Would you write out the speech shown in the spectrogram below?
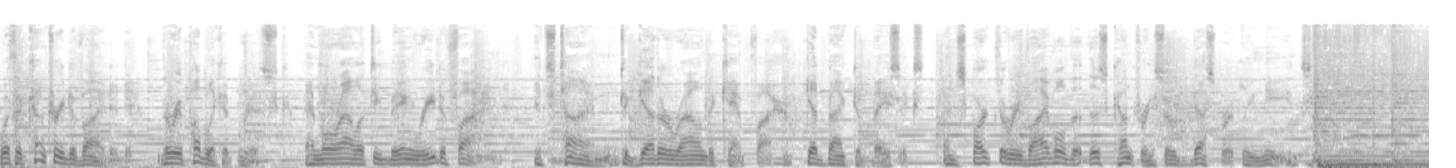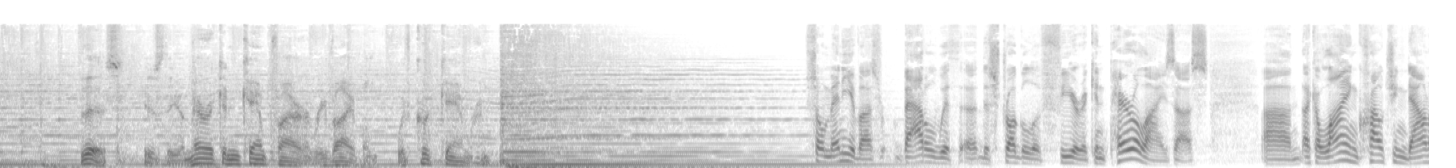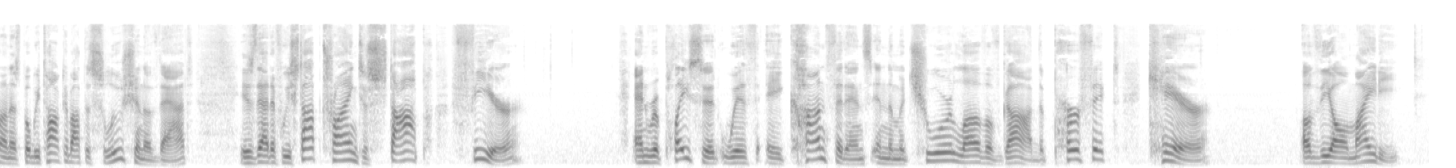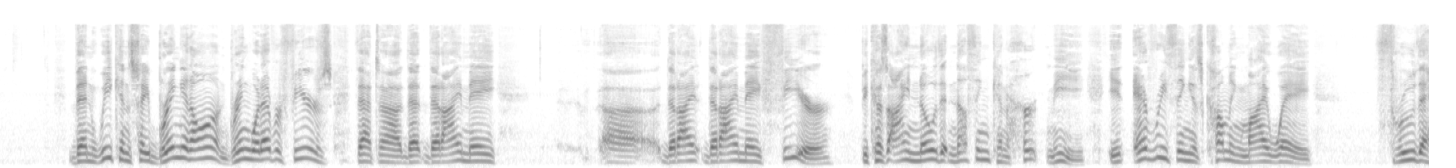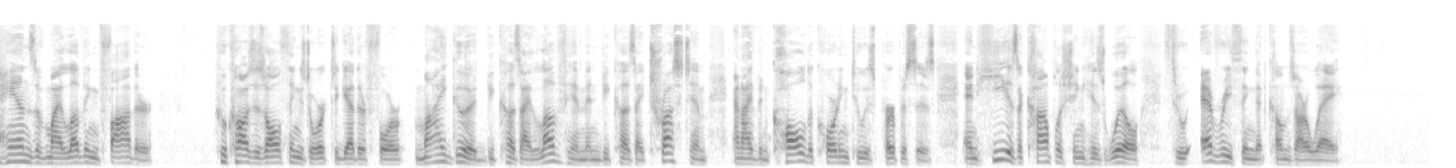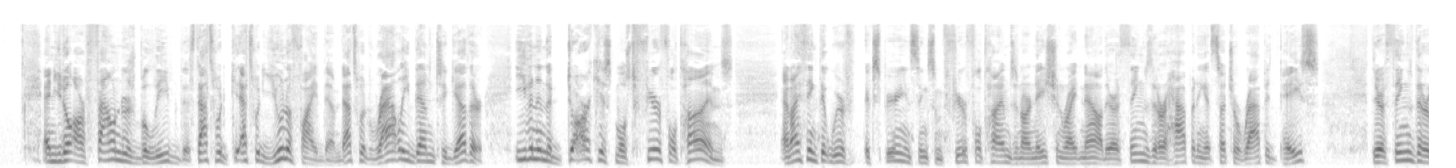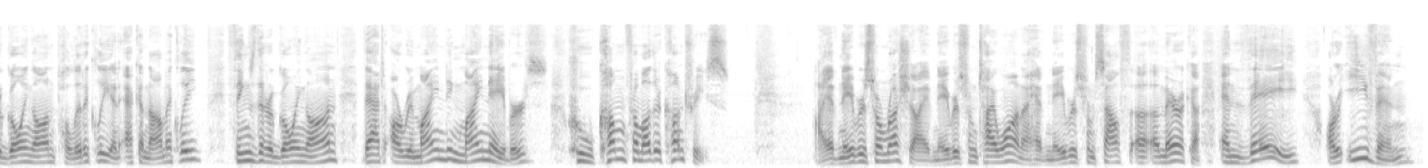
With a country divided, the republic at risk, and morality being redefined, it's time to gather round the campfire, get back to basics, and spark the revival that this country so desperately needs. This is the American Campfire Revival with Kirk Cameron. So many of us battle with uh, the struggle of fear. It can paralyze us uh, like a lion crouching down on us. But we talked about the solution of that is that if we stop trying to stop fear and replace it with a confidence in the mature love of God, the perfect care of the Almighty, then we can say, "Bring it on! Bring whatever fears that uh, that that I may uh, that I that I may fear." Because I know that nothing can hurt me. It, everything is coming my way through the hands of my loving Father who causes all things to work together for my good because I love him and because I trust him and I've been called according to his purposes. And he is accomplishing his will through everything that comes our way. And you know, our founders believed this. That's what, that's what unified them. That's what rallied them together, even in the darkest, most fearful times. And I think that we're experiencing some fearful times in our nation right now. There are things that are happening at such a rapid pace. There are things that are going on politically and economically, things that are going on that are reminding my neighbors who come from other countries. I have neighbors from Russia. I have neighbors from Taiwan. I have neighbors from South uh, America. And they are even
